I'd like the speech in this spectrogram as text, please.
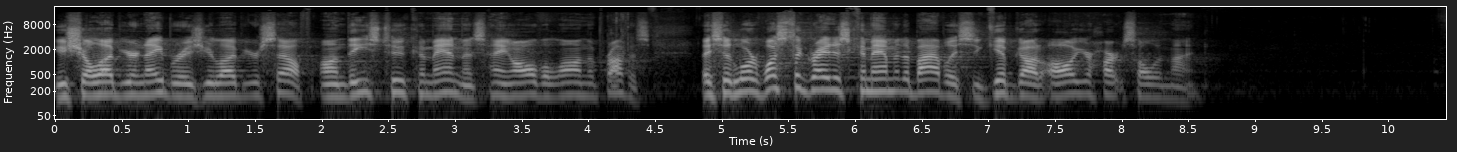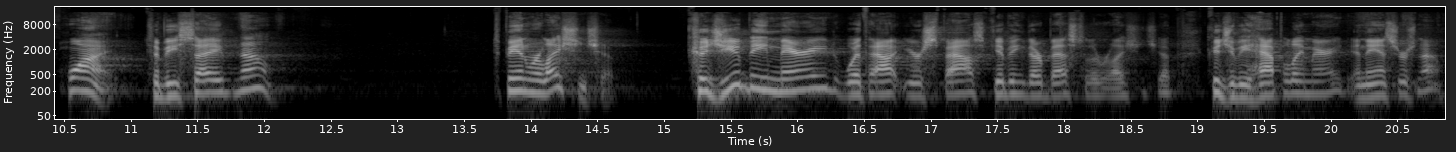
you shall love your neighbor as you love yourself. On these two commandments hang all the law and the prophets. They said, Lord, what's the greatest commandment in the Bible? He said, Give God all your heart, soul, and mind. Why? To be saved? No. To be in relationship. Could you be married without your spouse giving their best to the relationship? Could you be happily married? And the answer is no.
